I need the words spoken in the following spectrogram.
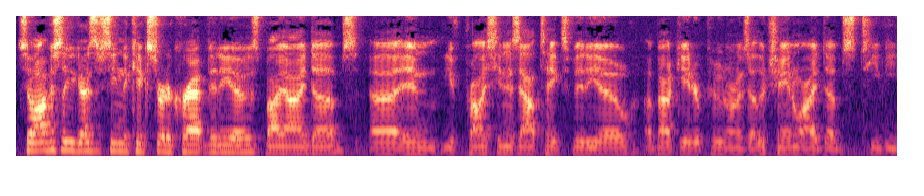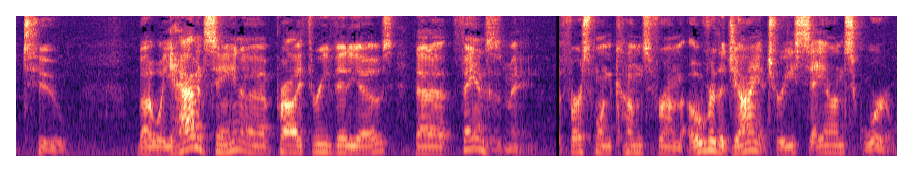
So obviously you guys have seen the Kickstarter crap videos by iDubbbz, uh, and you've probably seen his outtakes video about Gator Poon on his other channel, iDubbbz TV2. But what you haven't seen, uh, probably three videos that uh, fans has made. The first one comes from Over the Giant Tree, Saiyan Squirtle.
